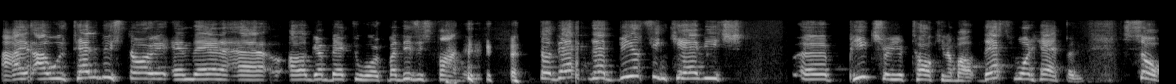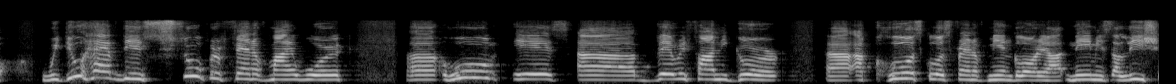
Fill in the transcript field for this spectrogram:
I, I will tell this story and then uh, I'll get back to work. But this is funny. so that that Bill Sienkiewicz uh, picture you're talking about, that's what happened. So we do have this super fan of my work uh, who is a very funny girl. Uh, a close, close friend of me and Gloria. Name is Alice,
